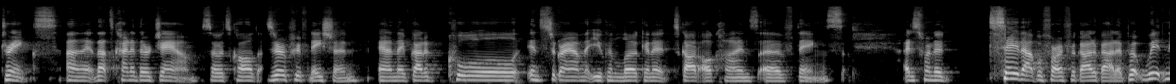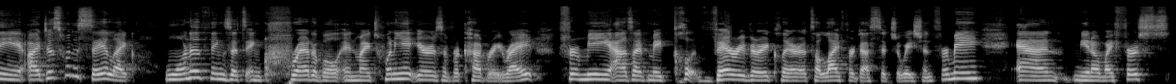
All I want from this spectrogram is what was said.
drinks. Uh, that's kind of their jam. So it's called Zero Proof Nation, and they've got a cool Instagram that you can look, and it's got all kinds of things. I just want to say that before I forgot about it. But Whitney, I just want to say, like, one of the things that's incredible in my 28 years of recovery, right? For me, as I've made cl- very, very clear, it's a life or death situation for me. And, you know, my first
